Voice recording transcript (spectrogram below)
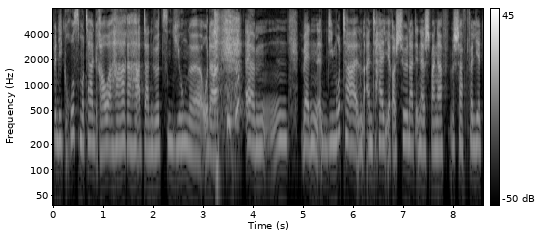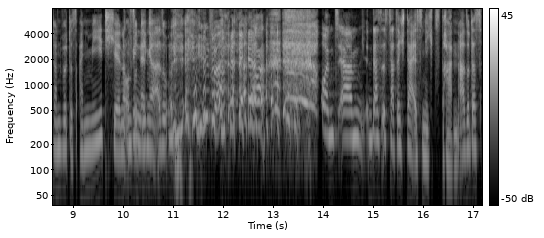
wenn die Großmutter graue Haare hat, dann wird's ein Junge. Oder ähm, wenn die Mutter einen Teil ihrer Schönheit in der Schwangerschaft verliert, dann wird es ein Mädchen und Wie so nett. Dinge. Also mhm. Hilfe. ja. Und ähm, das ist tatsächlich, da ist nichts dran. Also das,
